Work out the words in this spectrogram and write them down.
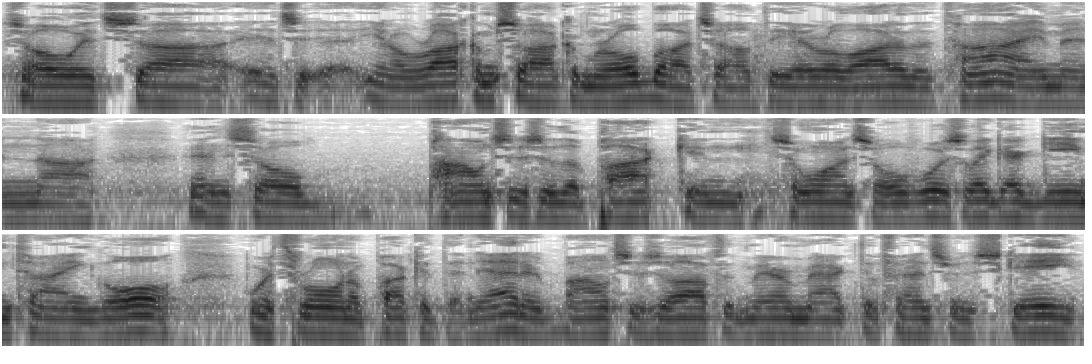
So it's uh, it's you know rock'em sock'em robots out there a lot of the time, and uh, and so pounces of the puck and so on and so forth. It's like our game tying goal. We're throwing a puck at the net. It bounces off the Merrimack defenseman's skate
